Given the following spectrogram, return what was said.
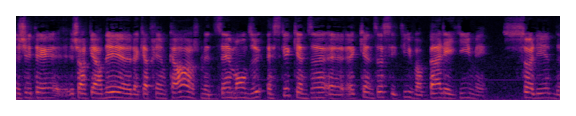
j'étais, je regardais euh, le quatrième quart, je me disais, mon Dieu, est-ce que Kansas, euh, Kansas City va balayer, mais solide,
